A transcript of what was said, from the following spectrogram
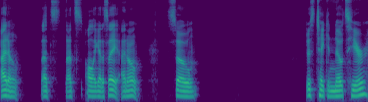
I don't. That's that's all I got to say. I don't. So just taking notes here,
